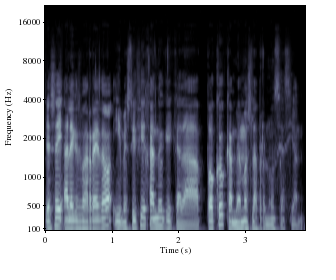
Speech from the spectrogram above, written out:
Yo soy Alex Barredo y me estoy fijando que cada poco cambiamos la pronunciación.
